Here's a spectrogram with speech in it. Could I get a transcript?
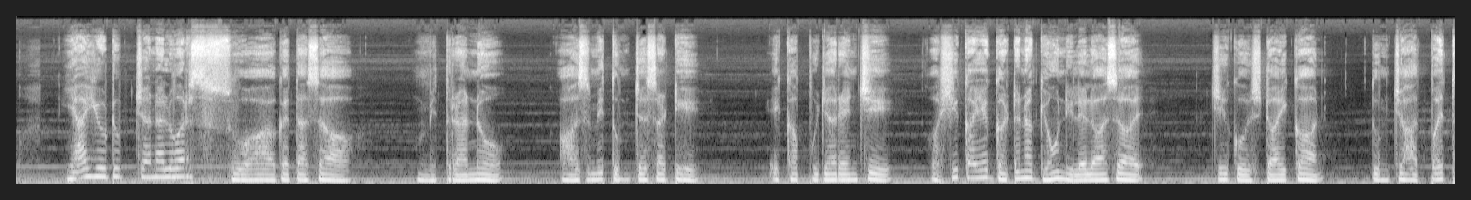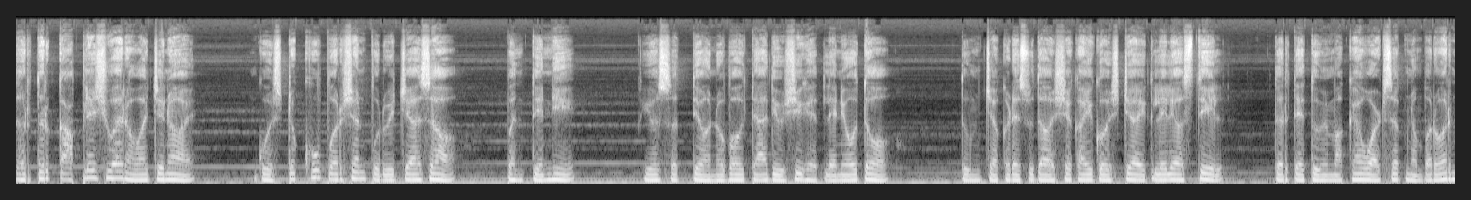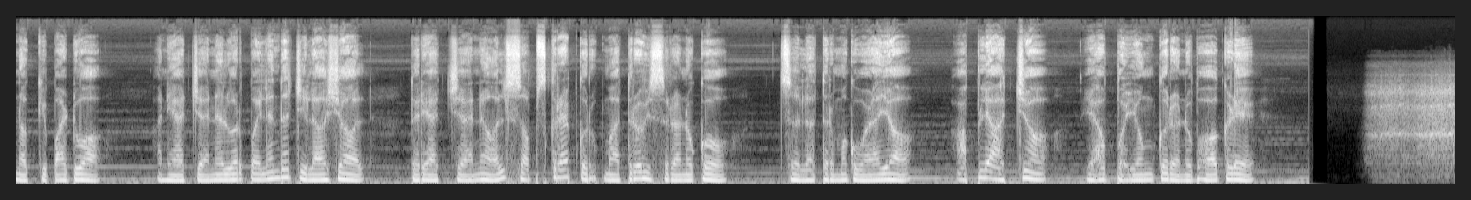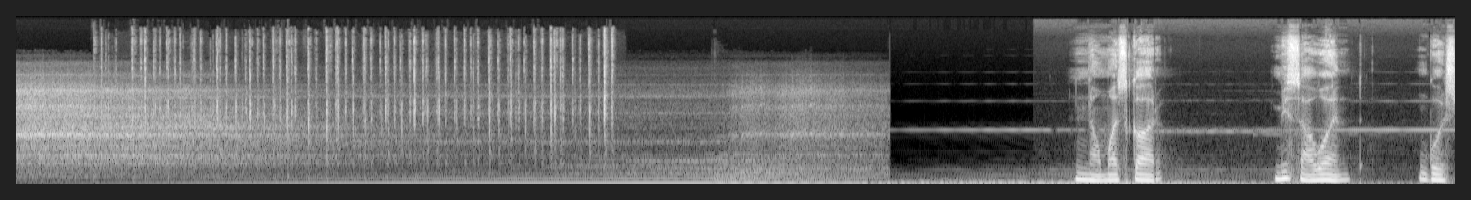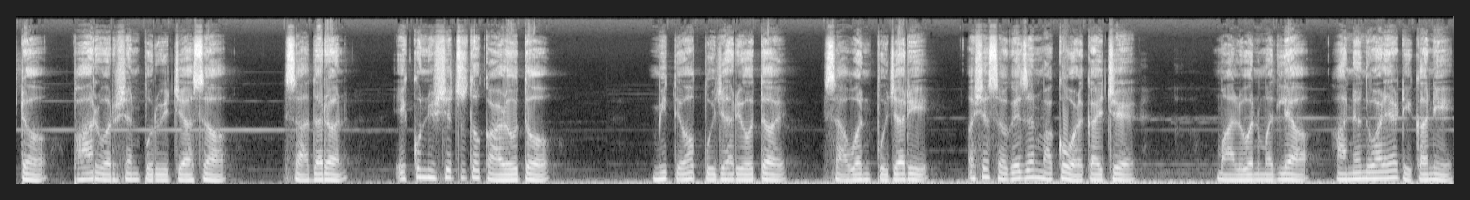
या यूट्यूब चॅनलवर स्वागत असा. मित्रांनो आज मी तुमच्यासाठी एका पुजाऱ्यांची अशी काही एक घटना घेऊन इलेलो असय जी गोष्ट ऐकून तुमचे हातपाय थरथर कापल्याशिवाय राहायचे नाही. गोष्ट खूप वर्षांपूर्वीची असा पण त्यांनी यो सत्य अनुभव त्या दिवशी घेतल्याने होतो. तुमच्याकडे सुद्धा असे काही गोष्टी ऐकलेले असतील तर ते तुम्ही माका व्हॉट्सअप नंबरवर नक्की पाठवा. आणि या चॅनलवर पहिल्यांदाच चिला असाल तर या चॅनल सबस्क्राईब करूक मात्र विसरा नको. चला तर मग वळाया आपल्या आजच्या या भयंकर अनुभवाकडे. नमस्कार. मी सावंत. गोष्ट फार वर्षांपूर्वीची असा. साधारण एकोणीसशेचं तो काळ होतो. मी तेव्हा पुजारी होतोय सावंत पुजारी असे सगळेजण माका ओळखायचे. मालवणमधल्या आनंदवाळ या ठिकाणी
